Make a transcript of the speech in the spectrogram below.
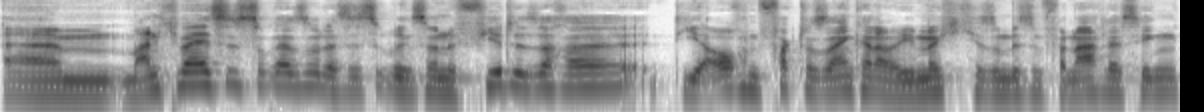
Ähm, manchmal ist es sogar so, das ist übrigens noch eine vierte Sache, die auch ein Faktor sein kann, aber die möchte ich hier so ein bisschen vernachlässigen.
